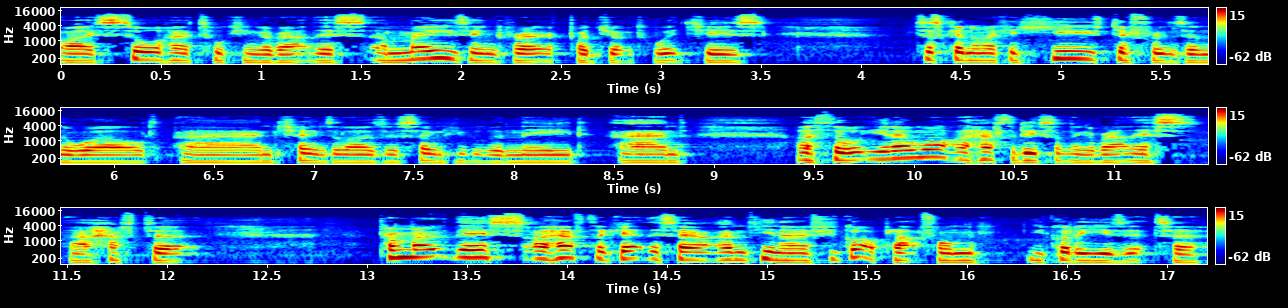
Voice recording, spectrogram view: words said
I saw her talking about this amazing creative project, which is just going to make a huge difference in the world and change the lives of so many people in need. And I thought, you know what, I have to do something about this. I have to promote this. I have to get this out. And you know, if you've got a platform, you've got to use it to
